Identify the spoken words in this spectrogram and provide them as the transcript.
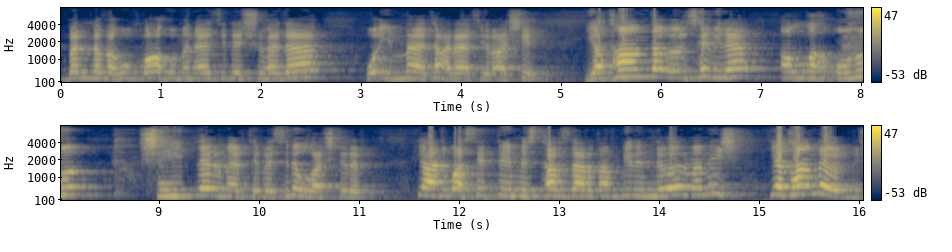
bellegahullahu menazile şühedâ ve immâte alâ firâşih Yatağında ölse bile Allah onu şehitler mertebesine ulaştırır. Yani bahsettiğimiz tarzlardan birinde ölmemiş, yatağında ölmüş.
